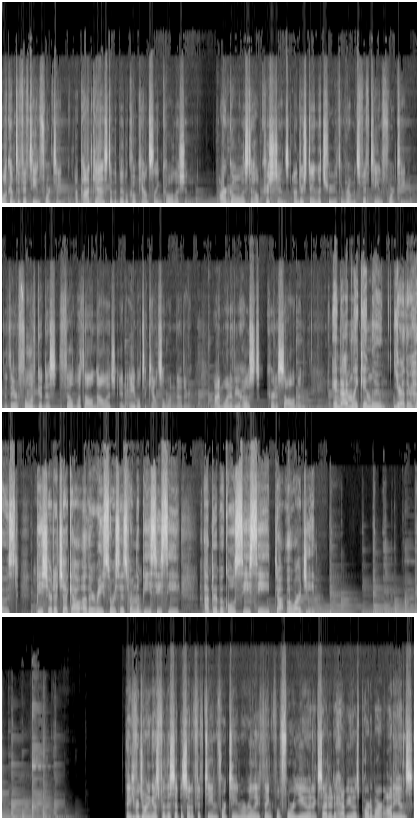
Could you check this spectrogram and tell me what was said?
Welcome to 1514, a podcast of the Biblical Counseling Coalition. Our goal is to help Christians understand the truth of Romans 15:14, that they are full of goodness, filled with all knowledge, and able to counsel one another. I'm one of your hosts, Curtis Solomon. And I'm Lakin Liu, your other host. Be sure to check out other resources from the BCC at biblicalcc.org. Thank you for joining us for this episode of 1514. We're really thankful for you and excited to have you as part of our audience.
